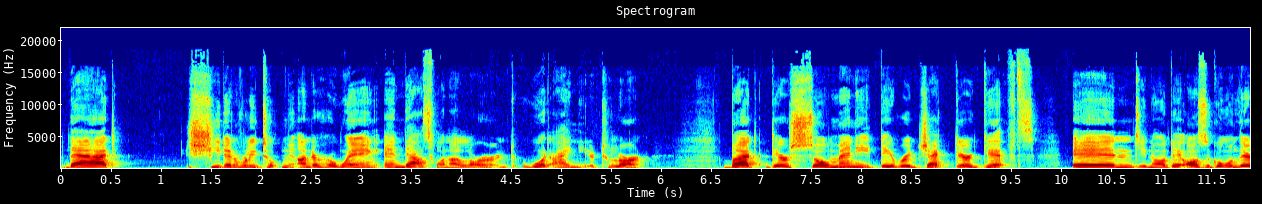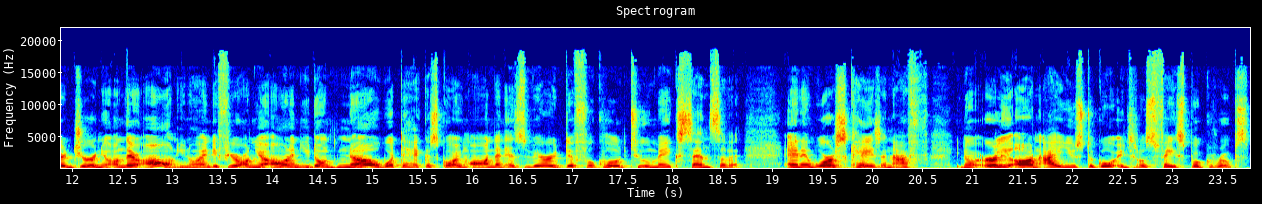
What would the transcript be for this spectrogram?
that she didn't really took me under her wing. And that's when i learned what i needed to learn but there's so many they reject their gifts and you know they also go on their journey on their own you know and if you're on your own and you don't know what the heck is going on then it's very difficult to make sense of it and in worst case and i've you know early on i used to go into those facebook groups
